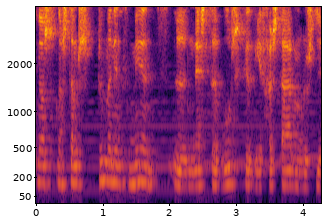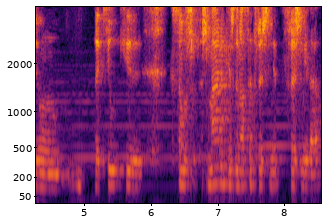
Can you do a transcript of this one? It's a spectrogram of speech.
nós, nós estamos permanentemente eh, nesta busca de afastarmos de um, daquilo que, que são as marcas da nossa fragilidade,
